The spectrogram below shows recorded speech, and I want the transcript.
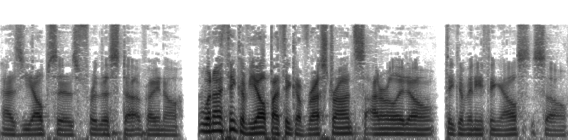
as Yelp's is for this stuff. You know, when I think of Yelp, I think of restaurants. I don't really don't think of anything else. So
